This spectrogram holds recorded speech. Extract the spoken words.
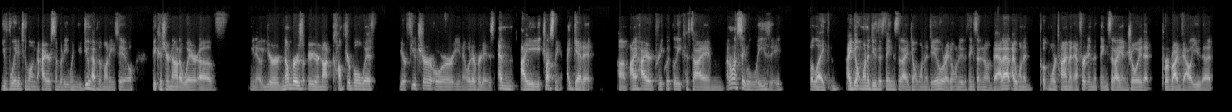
you've waited too long to hire somebody when you do have the money to because you're not aware of you know your numbers or you're not comfortable with your future or you know whatever it is. And i trust me i get it. Um, i hired pretty quickly because i'm i don't want to say lazy but like I don't want to do the things that I don't want to do, or I don't want to do the things that I know I'm bad at. I want to put more time and effort in the things that I enjoy that provide value that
